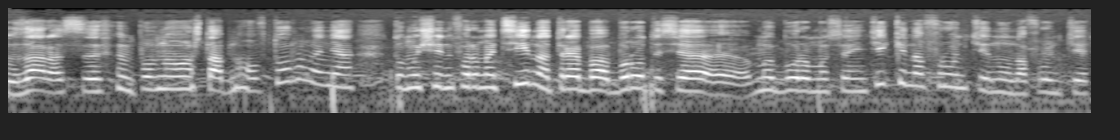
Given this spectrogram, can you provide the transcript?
зараз е, повномасштабного вторгнення, тому що інформаційно треба боротися. е, Ми боремося не тільки на фронті, ну на фронті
